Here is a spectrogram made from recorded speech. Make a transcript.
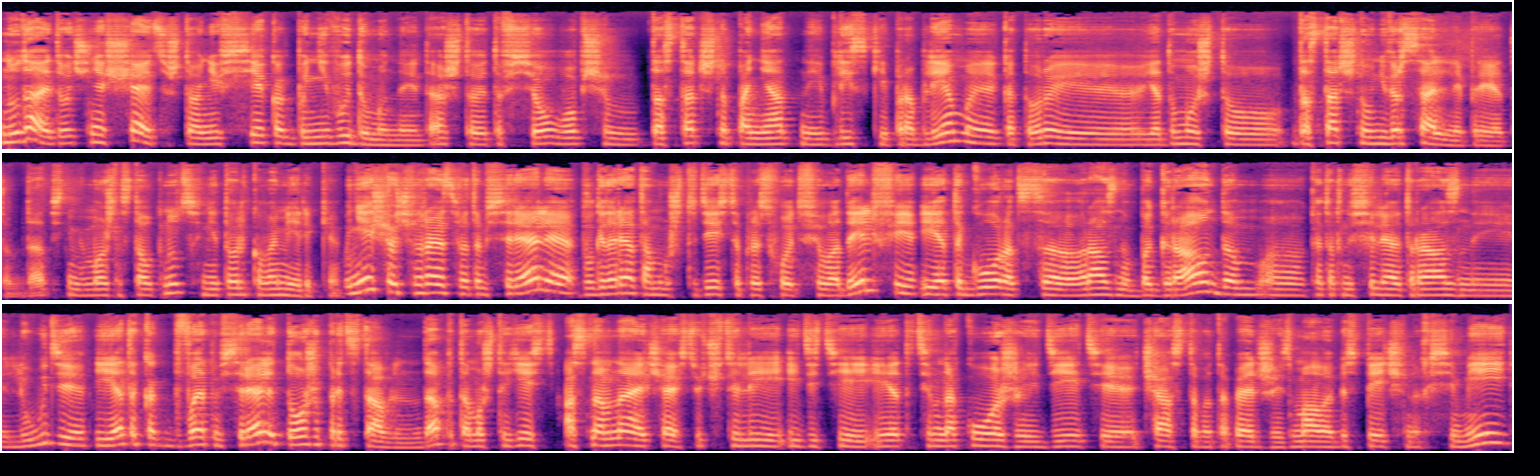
Ну да, это очень ощущается, что они все как бы невыдуманные, да, что это все, в общем, достаточно понятные и близкие проблемы, которые, я думаю, что достаточно универсальные при этом, да, с ними можно столкнуться не только в Америке. Мне еще очень нравится в этом сериале, благодаря тому, что действие происходит в Филадельфии, и это город с разным бэкграундом, э, который населяют разные люди, и это как бы в этом сериале тоже представлено, да, потому что есть основная часть учителей и детей, и это темнокожие дети, часто вот опять же из малообеспеченных семей,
